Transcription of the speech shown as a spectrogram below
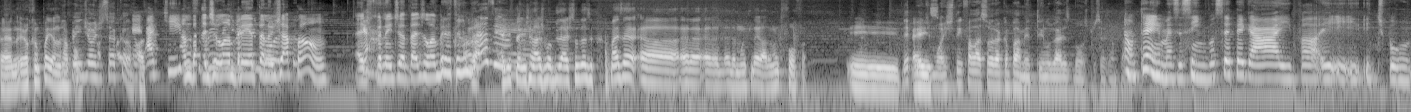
Isso é- Eu acampei no Japão. Depende de onde você acampa. É, aqui você Andar de lambreta no. Japão é diferente de andar de lambreta no É Brasil. diferente de andar de mobilidade no Brasil. Mas é, ah, ela, ela- ela é muito legal, ela é muito fofa. E é Depende, isso. amor, a gente tem que falar sobre acampamento. Tem lugares bons pra você acampar. Não, tem, mas assim, você pegar e falar. E, e- e, tipo.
